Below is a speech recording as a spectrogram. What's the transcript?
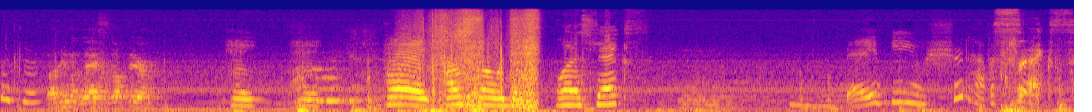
Okay. I'll leave my glasses up there. Hey, hey, hey, how's it going then? Want a sex? Hmm. Maybe you should have a sex.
